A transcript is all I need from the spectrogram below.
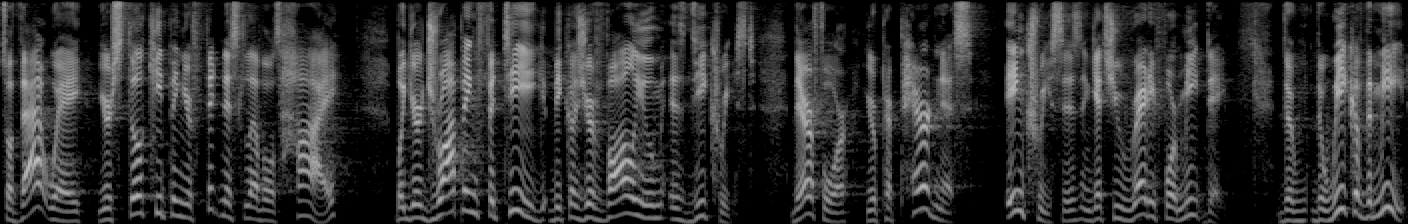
So that way, you're still keeping your fitness levels high, but you're dropping fatigue because your volume is decreased. Therefore, your preparedness increases and gets you ready for meet day. The, the week of the meet,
